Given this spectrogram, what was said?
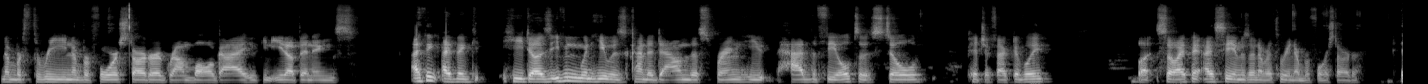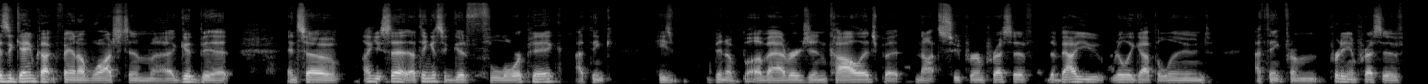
number three, number four starter, a ground ball guy who can eat up innings. I think I think he does. Even when he was kind of down this spring, he had the feel to still pitch effectively. But so I think I see him as a number three, number four starter. As a Gamecock fan, I've watched him a good bit, and so like you said, I think it's a good floor pick. I think he's been above average in college, but not super impressive. The value really got ballooned, I think, from pretty impressive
